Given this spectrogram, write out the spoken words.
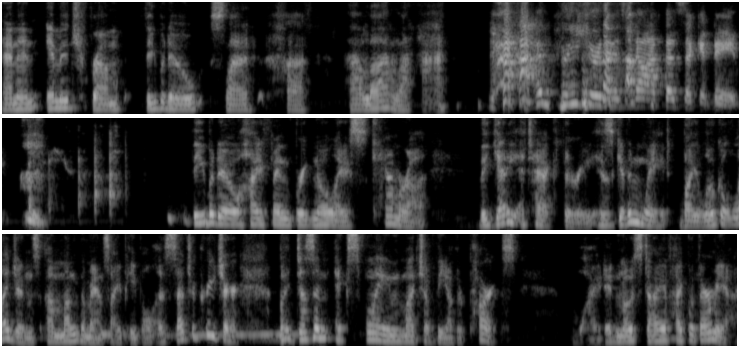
and an image from Thibodeau slash Halala. I'm pretty sure that is not the second name. Thibodeau hyphen Brignolle's camera, the Yeti attack theory is given weight by local legends among the Mansi people as such a creature, but doesn't explain much of the other parts. Why did most die of hypothermia?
